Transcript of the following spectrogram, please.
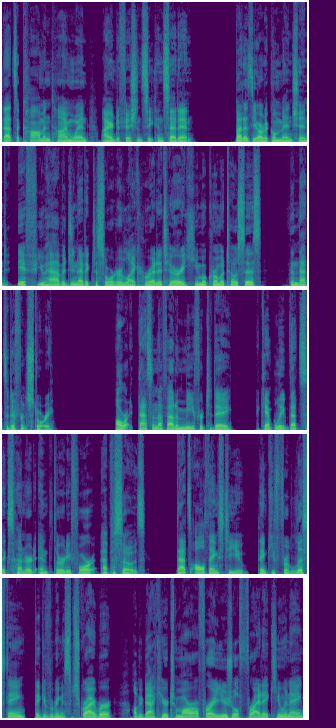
that's a common time when iron deficiency can set in. But as the article mentioned, if you have a genetic disorder like hereditary hemochromatosis, then that's a different story. All right, that's enough out of me for today. I can't believe that's 634 episodes. That's all thanks to you. Thank you for listening. Thank you for being a subscriber. I'll be back here tomorrow for our usual Friday Q&A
